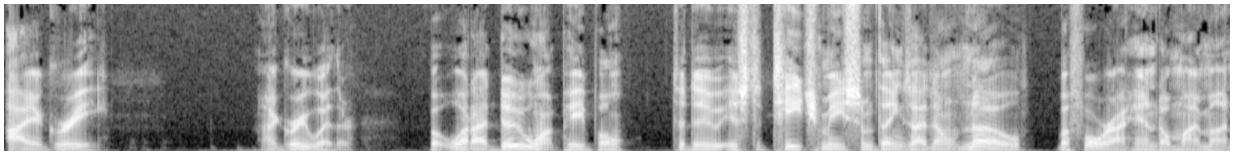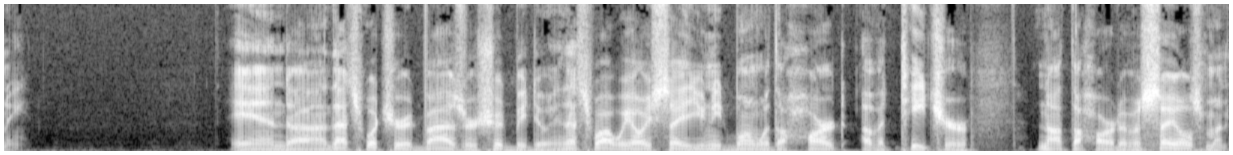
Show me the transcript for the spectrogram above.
I agree. I agree with her. But what I do want people to do is to teach me some things I don't know before I handle my money. And uh, that's what your advisor should be doing. That's why we always say you need one with the heart of a teacher, not the heart of a salesman.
